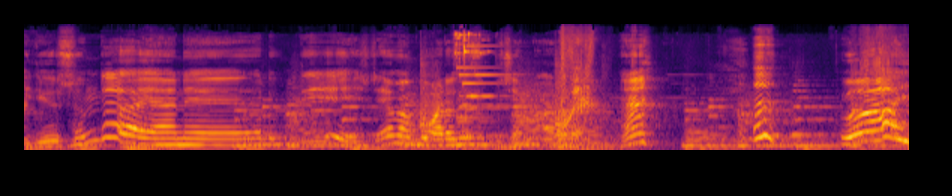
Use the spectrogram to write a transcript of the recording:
Biliyorsun da yani öyle değil. İşte Hemen bu arada zıplayacağım arada. Heh. Vay!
